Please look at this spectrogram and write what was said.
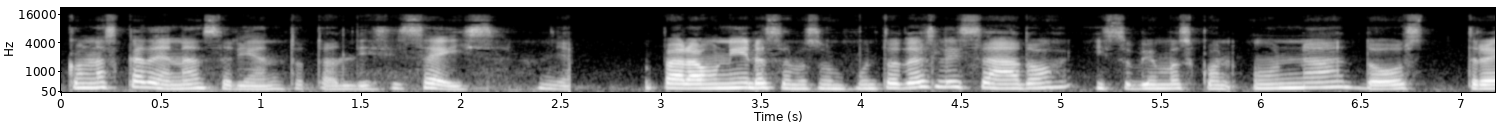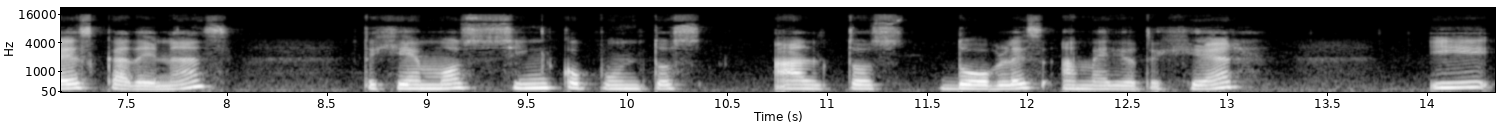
con las cadenas serían total 16. ¿ya? Para unir hacemos un punto deslizado y subimos con una, dos, tres cadenas. Tejemos 5 puntos altos dobles a medio tejer y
